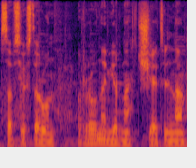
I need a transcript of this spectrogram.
Со всех сторон, равномерно, тщательно.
